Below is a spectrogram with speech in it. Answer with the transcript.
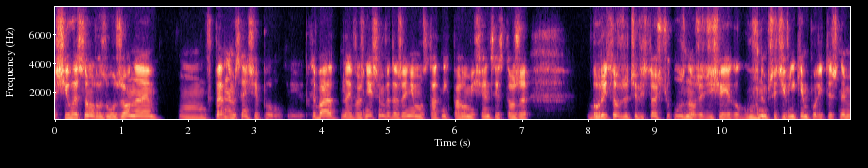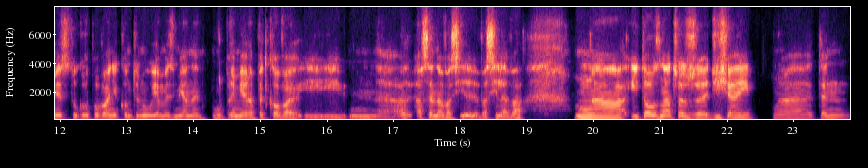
Siły są rozłożone mm, w pewnym sensie porównie. Chyba najważniejszym wydarzeniem ostatnich paru miesięcy jest to, że Borisow w rzeczywistości uznał, że dzisiaj jego głównym przeciwnikiem politycznym jest ugrupowanie Kontynuujemy Zmiany premiera Petkowa i, i mm, Asena Wasilewa. I to oznacza, że dzisiaj e, ten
